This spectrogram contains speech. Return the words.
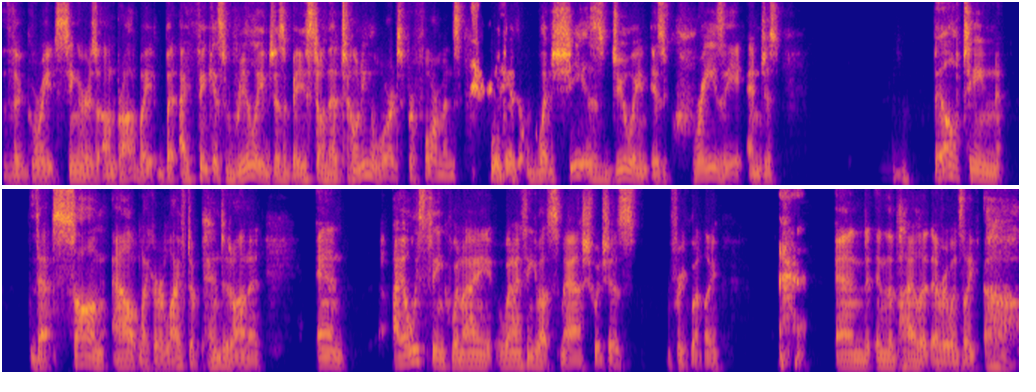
the great singers on Broadway, but I think it's really just based on that Tony Awards performance because what she is doing is crazy and just belting that song out like her life depended on it. And I always think when I when I think about Smash, which is frequently, and in the pilot, everyone's like, "Oh,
